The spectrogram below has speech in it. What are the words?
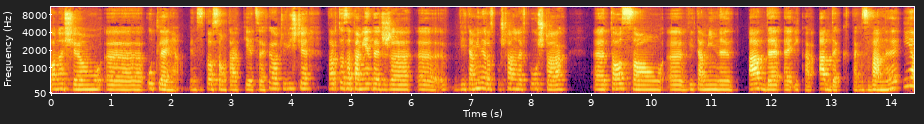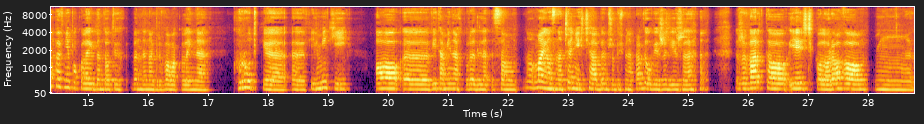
ona się utlenia, więc to są takie cechy. Oczywiście warto zapamiętać, że witaminy rozpuszczalne w tłuszczach to są witaminy A, D, E i K, ADEK tak zwany. I ja pewnie po kolei będę o tych będę nagrywała kolejne krótkie e, filmiki o e, witaminach, które są, no, mają znaczenie. Chciałabym, żebyśmy naprawdę uwierzyli, że, że warto jeść kolorowo mm,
